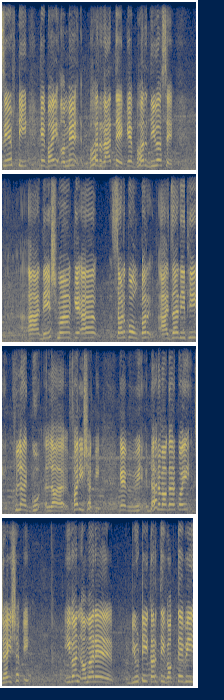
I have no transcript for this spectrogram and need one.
સેફટી કે ભાઈ, અમે ભર રાતે કે ભર દિવસે આ દેશમાં કે આ સડકો ઉપર આઝાદીથી ખુલ્લા ફરી શકી. કે ડર વગર કોઈ જઈ શકી. ઇવન અમારે ડ્યુટી કરતી વખતે બી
